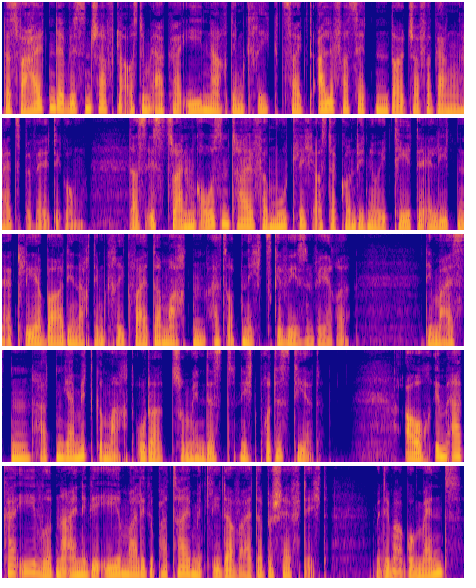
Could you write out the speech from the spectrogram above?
Das Verhalten der Wissenschaftler aus dem RKI nach dem Krieg zeigt alle Facetten deutscher Vergangenheitsbewältigung. Das ist zu einem großen Teil vermutlich aus der Kontinuität der Eliten erklärbar, die nach dem Krieg weitermachten, als ob nichts gewesen wäre. Die meisten hatten ja mitgemacht oder zumindest nicht protestiert. Auch im RKI wurden einige ehemalige Parteimitglieder weiter beschäftigt, mit dem Argument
